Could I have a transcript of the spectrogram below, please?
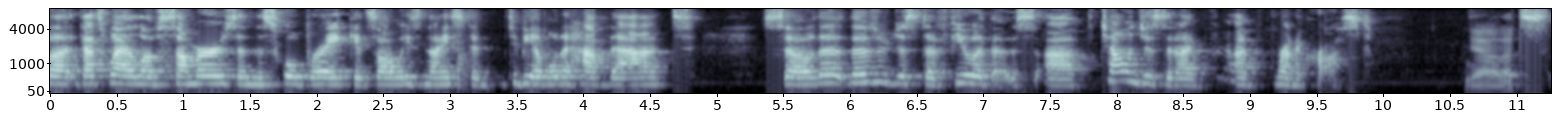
But that's why I love summers and the school break. It's always nice to, to be able to have that. So th- those are just a few of those uh, challenges that I've I've run across. Yeah, that's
